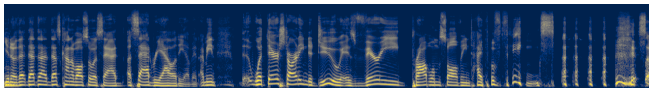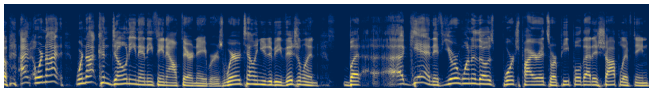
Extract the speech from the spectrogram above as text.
You know that, that that that's kind of also a sad a sad reality of it. I mean, what they're starting to do is very problem solving type of things. so I, we're not we're not condoning anything out there, neighbors. We're telling you to be vigilant. But uh, again, if you're one of those porch pirates or people that is shoplifting,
